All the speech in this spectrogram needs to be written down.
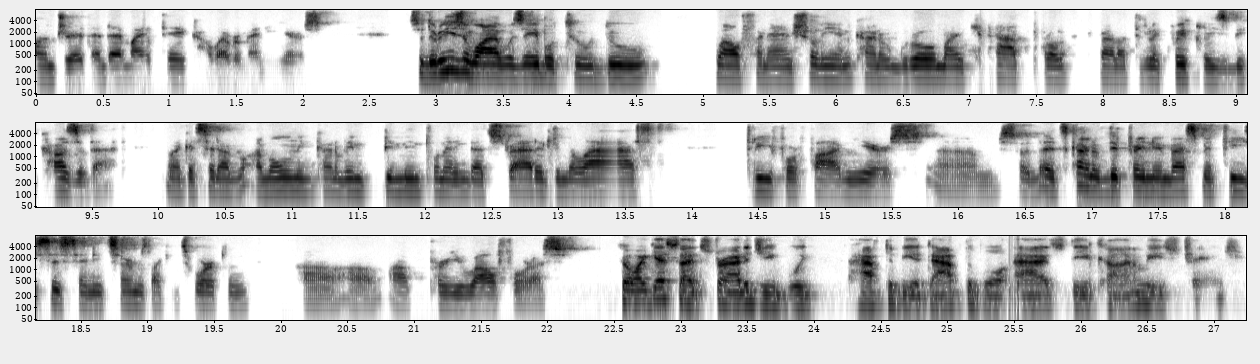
100, and that might take however many years. So the reason why I was able to do well financially and kind of grow my capital relatively quickly is because of that. Like I said, I've, I've only kind of been implementing that strategy in the last three, four, five years. Um, so it's kind of different investment thesis, and it seems like it's working uh, uh, uh, pretty well for us. So I guess that strategy would have to be adaptable as the economies change.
